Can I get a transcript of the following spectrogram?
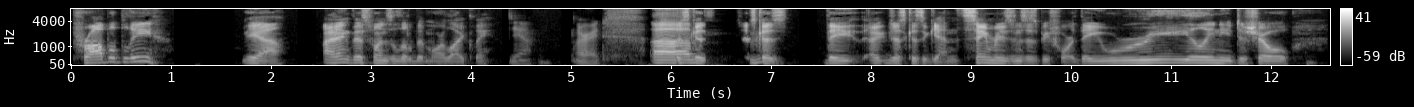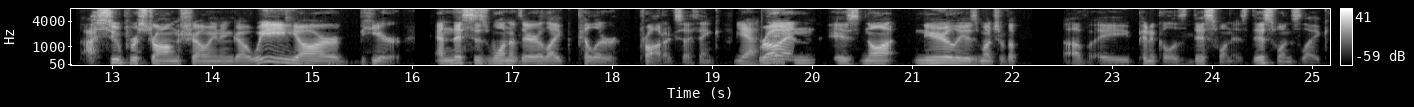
Probably, yeah. I think this one's a little bit more likely. Yeah. All right. Um, just because, just because they, uh, just because again, same reasons as before. They really need to show a super strong showing and go, we are here and this is one of their like pillar products. I think. Yeah, Ronin is not nearly as much of a of a pinnacle as this one is. This one's like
